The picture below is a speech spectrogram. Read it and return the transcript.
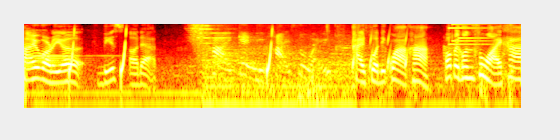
Hi Warrior this or that ขายเก่งหรือขายสวย ถ่ายสวยดีกว่าค่ะ เพราะเป็นคนสวยค่ะ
